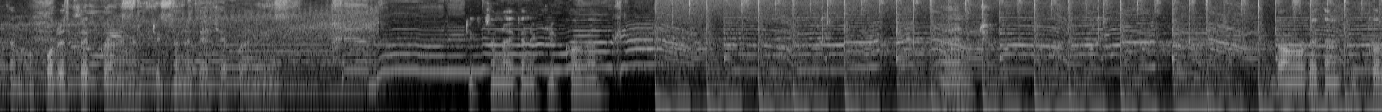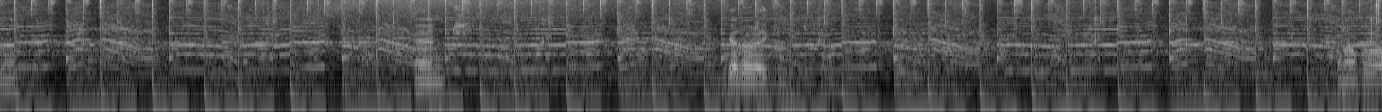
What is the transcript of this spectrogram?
এখানে উপরে চেক করে নেবেন টিকশনে দিয়ে চেক করে নেবেন। টিকশনে এখানে ক্লিক করবেন। ডাউনলোড এখানে ক্লিক করবেন। অ্যান্ড গ্যালারি এখানে এখন আমরা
